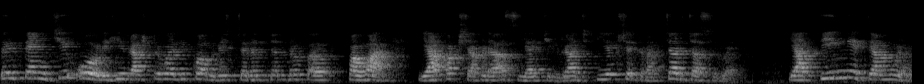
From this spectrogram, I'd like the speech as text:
तरी त्यांची ओढ ही राष्ट्रवादी काँग्रेस शरदचंद्र पवार या पक्षाकडे असल्याची राजकीय क्षेत्रात चर्चा सुरू आहे. या तीन नेत्यामुळं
